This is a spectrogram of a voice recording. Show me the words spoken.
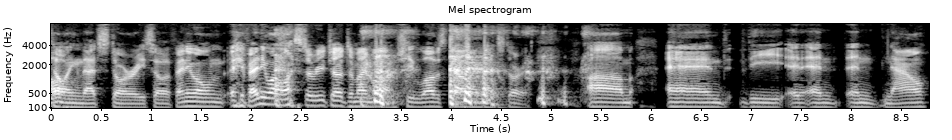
telling that story. So if anyone if anyone wants to reach out to my mom, she loves telling that story. Um, and the and, and and now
